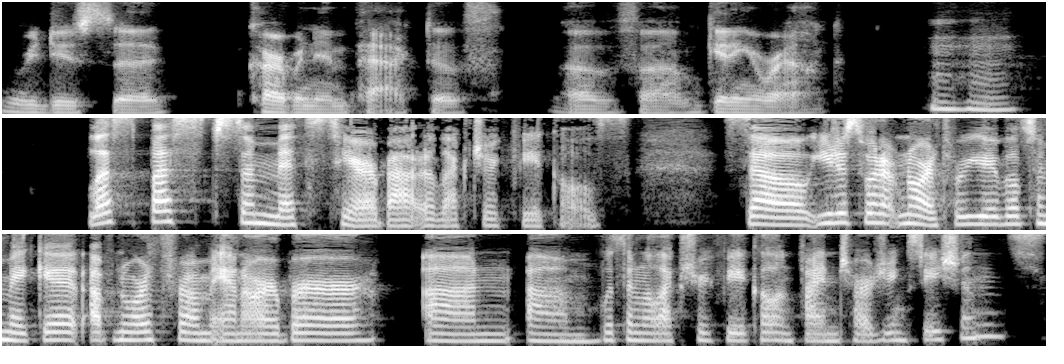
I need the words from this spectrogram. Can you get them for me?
reduce the carbon impact of of um, getting around. Mm-hmm let's bust some myths here about electric vehicles. So you just went up north. Were you able to make it up north from Ann Arbor on um, with an electric vehicle and find charging stations?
